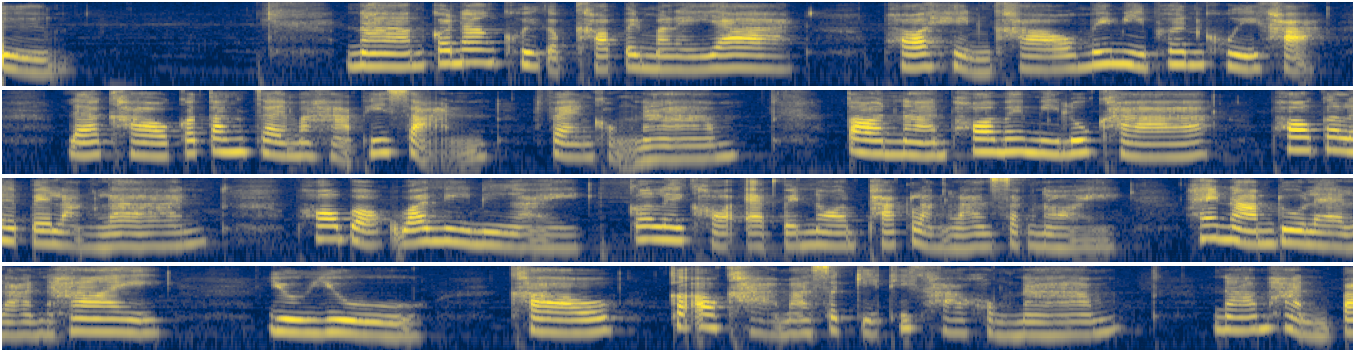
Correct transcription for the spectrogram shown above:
ดื่ม น้ำก็นั่งคุยกับเขาเป็นมารยาทเพราะเห็นเขาไม่มีเพื่อนคุยค่ะ และเขาก็ตั้งใจมาหาพี่สันแฟนของน้ำตอนนั้นพ่อไม่มีลูกค้า พ่อก็เลยไปหลังร้าน พ่อบอกว่าเหนื่อยก็เลยขอแอบไปนอนพักหลังร้านสักหน่อย ให้น้ำดูแลร้านให้ อยู่ๆเขา ก็เอาขามาสะกิดที่ขาของน้ำ น้ำหันไป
